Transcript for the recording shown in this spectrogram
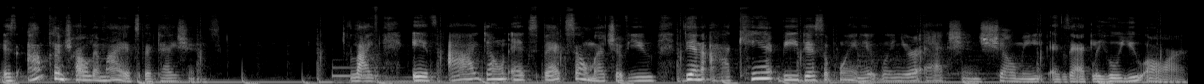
is I'm controlling my expectations. Like, if I don't expect so much of you, then I can't be disappointed when your actions show me exactly who you are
